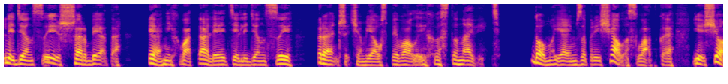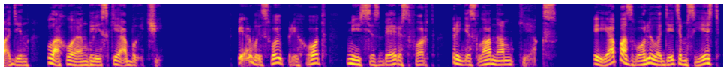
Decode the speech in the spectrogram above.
леденцы из шербета, и они хватали эти леденцы раньше, чем я успевала их остановить. Дома я им запрещала сладкое, еще один плохой английский обычай. В первый свой приход миссис Беррисфорд принесла нам кекс, и я позволила детям съесть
